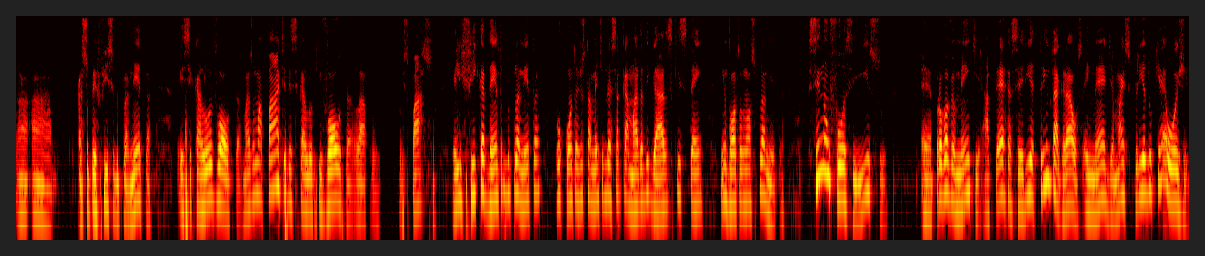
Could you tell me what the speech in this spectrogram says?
a, a, a superfície do planeta, esse calor volta, mas uma parte desse calor que volta lá para o espaço, ele fica dentro do planeta por conta justamente dessa camada de gases que tem em volta do nosso planeta. Se não fosse isso, é, provavelmente a Terra seria 30 graus, em média, mais fria do que é hoje,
